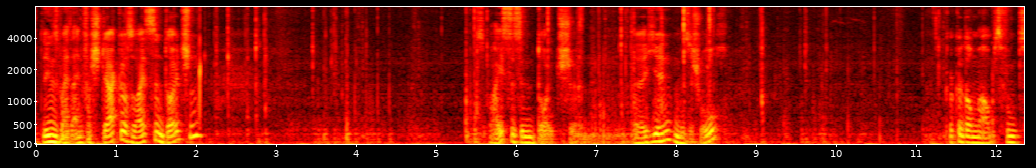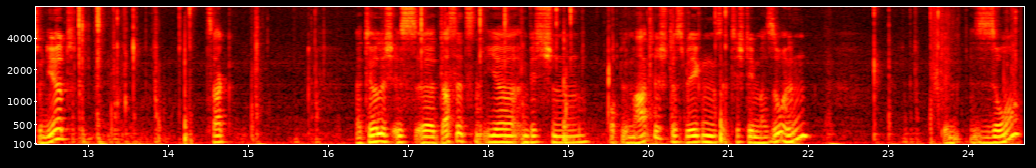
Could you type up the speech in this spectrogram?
Beziehungsweise einen Verstärker, so heißt es im Deutschen. So heißt es im Deutschen. Äh, hier hinten muss ich hoch. Gucke doch mal, ob es funktioniert. Zack. Natürlich ist äh, das jetzt hier ein bisschen problematisch, deswegen setze ich den mal so hin. Den so.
